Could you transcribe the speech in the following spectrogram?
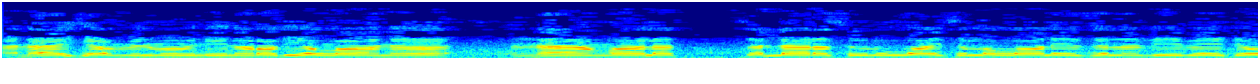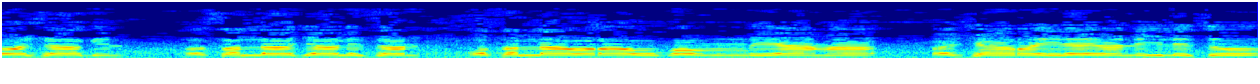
عن عائشة أم المؤمنين رضي الله عنها أنها قالت صلى رسول الله صلى الله عليه وسلم في بيت وشاك فصلى جالسا وصلى وراءه قوم قياما فأشار اليه أن اجلسوا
